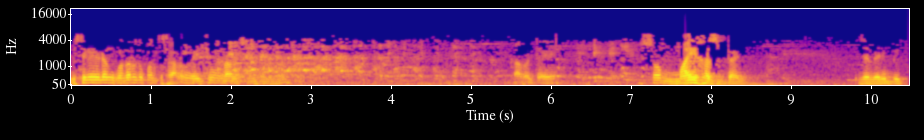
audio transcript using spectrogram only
విసిరేయడం కుదరదు కొంతసార్లు వేచి ఉండాల్సి ఉంటుంది. కాబట్టి so my husband is a very big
